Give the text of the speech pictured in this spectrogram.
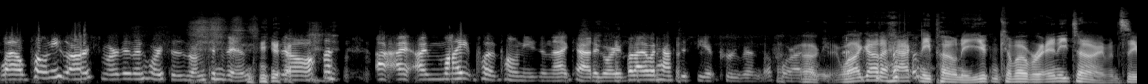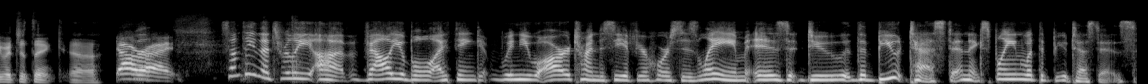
well, ponies are smarter than horses, I'm convinced. Yeah. So I, I might put ponies in that category, but I would have to see it proven before I believe Okay. it. Well, I got a Hackney pony. You can come over anytime and see what you think. Uh, All right. Something that's really uh, valuable, I think, when you are trying to see if your horse is lame, is do the Bute test and explain what the Bute test is.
